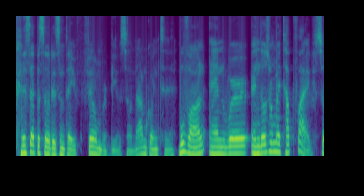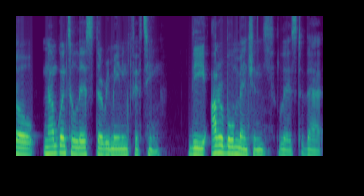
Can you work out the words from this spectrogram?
this episode isn't a film review, so now I'm going to move on and we're and those were my top 5. So now I'm going to list the remaining 15. The honorable mentions list that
